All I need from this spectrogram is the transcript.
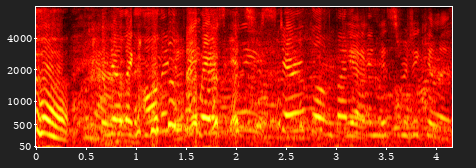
Ugh. You know, like all the different ways. It's hysterical and funny. Yeah, and it's ridiculous.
